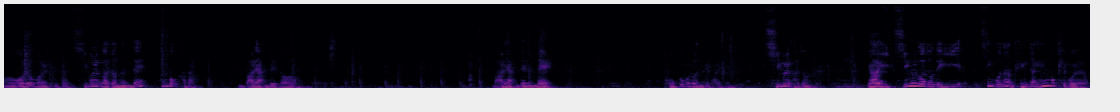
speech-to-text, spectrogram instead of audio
어, 어려운 말일 수 있어요. 짐을 가졌는데 행복하다. 말이 안 되죠. 말이 안 되는데 복음으로는 이게 말이 됩니다. 짐을 가졌는데 야이 짐을 가졌는데 이 친구는 굉장히 행복해 보여요.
